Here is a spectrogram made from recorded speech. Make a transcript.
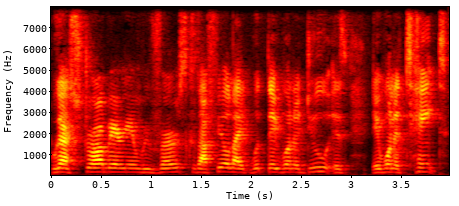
We got strawberry in reverse because I feel like what they want to do is they want to taint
